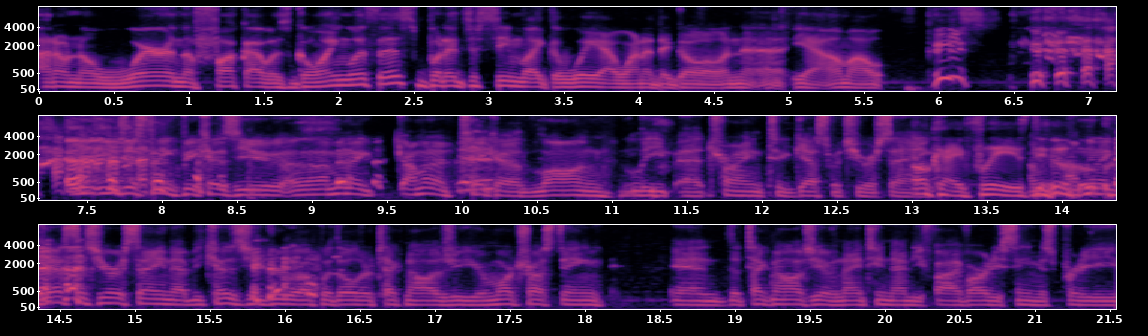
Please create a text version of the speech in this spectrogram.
I don't know where in the fuck I was going with this but it just seemed like the way I wanted to go and uh, yeah I'm out. Peace! You, you just think because you uh, i'm gonna i'm gonna take a long leap at trying to guess what you were saying. Okay, please I'm. I'm gonna guess that you were saying that because you grew up with older technology you're more trusting and the technology of 1995 already seems pretty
